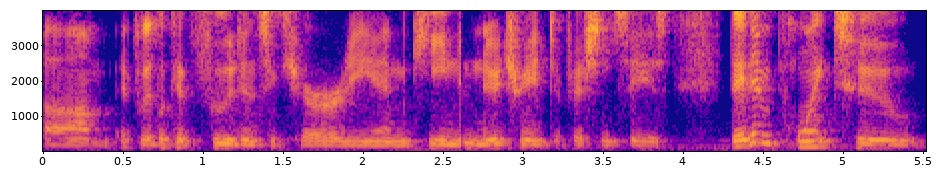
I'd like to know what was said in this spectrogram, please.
um, if we look at food insecurity and key nutrient deficiencies, they didn't point to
